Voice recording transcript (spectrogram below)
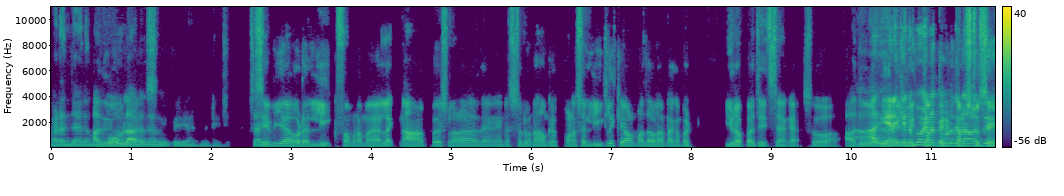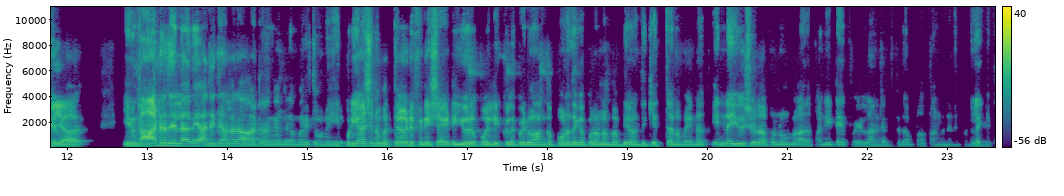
பட் அந்த நம்ம ஹோம்ல ஆடுறது நமக்கு பெரிய அட்வான்டேஜ் செவியாவோட லீக் ஃபார்ம் நம்ம லைக் நான் பர்சனலா என்ன சொல்லுவேன்னா அவங்க போன லீக்ல கேவலமா தான் விளையாண்டாங்க. பட் யூரோப்பா ஜெயிச்சாங்க அதுவும் ஒன்று எனக்கு என்னமோ என்ன வென் தோணுதுன்னா வந்து இவங்க ஆடுறது எல்லாமே அதுக்காக தான் ஆடுறாங்கங்கிற மாதிரி தோணும். எப்படியாச்சும் நம்ம தேர்ட் ஃபினிஷ் ஆயிட்டு யூரோப்பா லீக்குள்ள போயிடுவோம். அங்க போனதுக்கு அப்புறம் நம்ம அப்படியே வந்து கெத்தா நம்ம என்ன என்ன யூஸ்வலா பண்ணுவோமோ அதை பண்ணிட்டே போயிடலாங்கிறதுக்கு தான் பார்ப்பாங்கன்னு லைக் நினைப்பேன்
